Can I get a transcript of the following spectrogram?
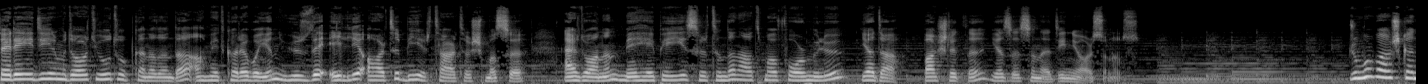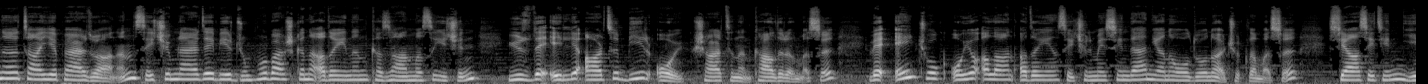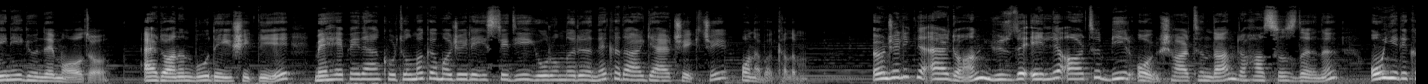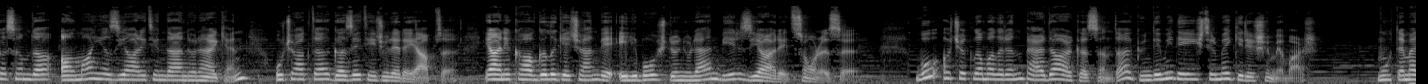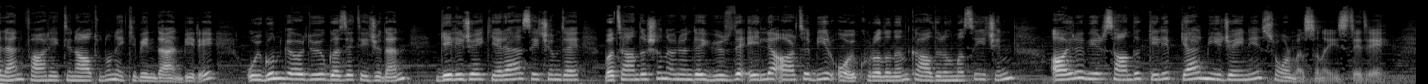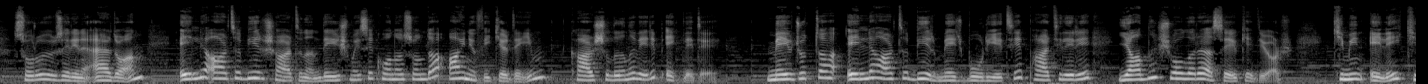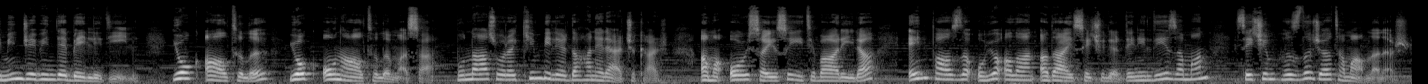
TR724 YouTube kanalında Ahmet Karabay'ın %50 artı 1 tartışması, Erdoğan'ın MHP'yi sırtından atma formülü ya da başlıklı yazısını dinliyorsunuz. Cumhurbaşkanı Tayyip Erdoğan'ın seçimlerde bir cumhurbaşkanı adayının kazanması için %50 artı bir oy şartının kaldırılması ve en çok oyu alan adayın seçilmesinden yana olduğunu açıklaması siyasetin yeni gündemi oldu. Erdoğan'ın bu değişikliği MHP'den kurtulmak amacıyla istediği yorumları ne kadar gerçekçi ona bakalım. Öncelikle Erdoğan %50 artı bir oy şartından rahatsızlığını 17 Kasım'da Almanya ziyaretinden dönerken uçakta gazetecilere yaptı. Yani kavgalı geçen ve eli boş dönülen bir ziyaret sonrası. Bu açıklamaların perde arkasında gündemi değiştirme girişimi var. Muhtemelen Fahrettin Altun'un ekibinden biri uygun gördüğü gazeteciden gelecek yerel seçimde vatandaşın önünde %50 artı bir oy kuralının kaldırılması için ayrı bir sandık gelip gelmeyeceğini sormasını istedi. Soru üzerine Erdoğan, 50 artı 1 şartının değişmesi konusunda aynı fikirdeyim, karşılığını verip ekledi. Mevcutta 50 artı 1 mecburiyeti partileri yanlış yollara sevk ediyor. Kimin eli kimin cebinde belli değil. Yok altılı, yok on altılı masa. Bundan sonra kim bilir daha neler çıkar. Ama oy sayısı itibarıyla en fazla oyu alan aday seçilir denildiği zaman seçim hızlıca tamamlanır.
